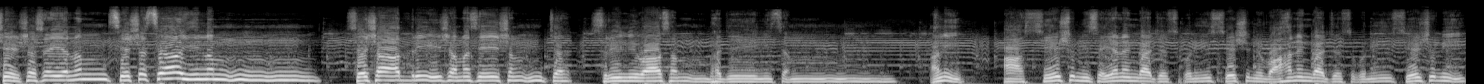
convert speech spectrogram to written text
శేషశయనం శేషశాయినం శేషాద్రీశమశేషం చ శ్రీనివాసం భజేనిశం అని ఆ శేషుని శయనంగా చేసుకుని శేషుని వాహనంగా చేసుకుని శేషుని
